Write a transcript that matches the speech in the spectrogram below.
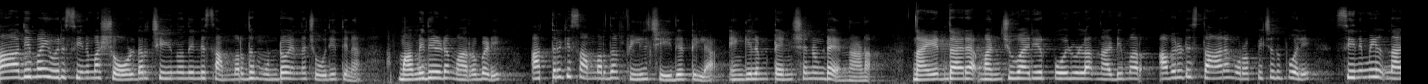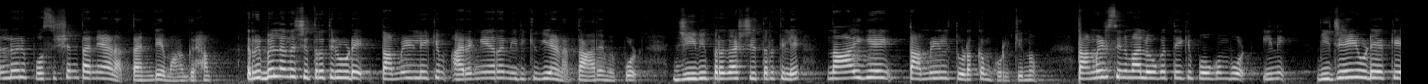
ആദ്യമായി ഒരു സിനിമ ഷോൾഡർ ചെയ്യുന്നതിന്റെ സമ്മർദ്ദമുണ്ടോ എന്ന ചോദ്യത്തിന് മമിതയുടെ മറുപടി അത്രയ്ക്ക് സമ്മർദ്ദം ഫീൽ ചെയ്തിട്ടില്ല എങ്കിലും ടെൻഷനുണ്ട് എന്നാണ്. നയൻതാര മഞ്ജു വാര്യർ പോലുള്ള നടിമാർ അവരുടെ സ്ഥാനം ഉറപ്പിച്ചതുപോലെ സിനിമയിൽ നല്ലൊരു പൊസിഷൻ തന്നെയാണ് തന്റെയും ആഗ്രഹം. റിബൽ എന്ന ചിത്രത്തിലൂടെ തമിഴിലേക്കും അരങ്ങേറാനിരിക്കുകയാണ് താരം ഇപ്പോൾ. ജി വി പ്രകാശ് ചിത്രത്തിലെ നായികയായി തമിഴിൽ തുടക്കം കുറിക്കുന്നു. തമിഴ് സിനിമാ ലോകത്തേക്ക് പോകുമ്പോൾ ഇനി വിജയിയുടെയൊക്കെ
